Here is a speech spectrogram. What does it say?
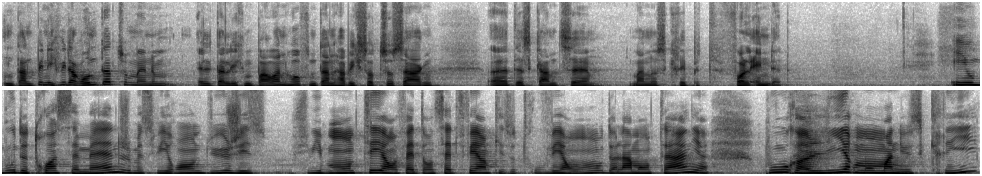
und dann bin ich wieder runter zu meinem elterlichen Bauernhof und dann habe ich sozusagen äh, das ganze Manuskript vollendet. Et au bout de trois semaines, je me suis rendue, je suis montée en fait dans cette ferme qui se trouvait en haut de la montagne pour euh, lire mon manuscrit.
